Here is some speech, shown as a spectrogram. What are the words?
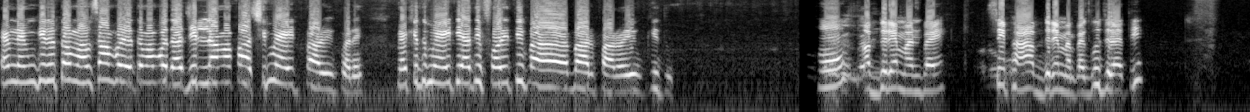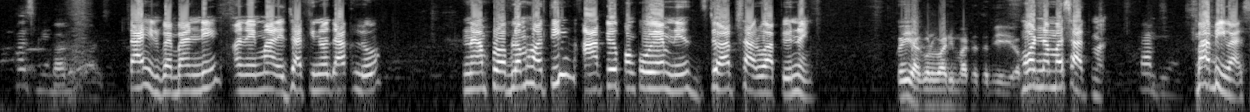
એમને એમ કીધું તમારું સાંભળ્યું તમારે બધા જિલ્લામાં પાછી મેરિટ પાડવી પડે. મેં કીધું મેરિટ યાદી ફરીથી બહાર પાડો એવું કીધું. હું અબ્દુરહેમાનભાઈ સિફા અબ્દુરહેમાનભાઈ ગુજરાતી. તાહિરભાઈ બાંડી અને મારે જાતિનો દાખલો. ના પ્રોબ્લેમ હતી આપ્યો પણ કોઈ એમને જવાબ સારો આપ્યો નહીં. કઈ આંગણવાડી માટે તમે વોર્ડ નંબર સાતમાં. ભાભીવાસ.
